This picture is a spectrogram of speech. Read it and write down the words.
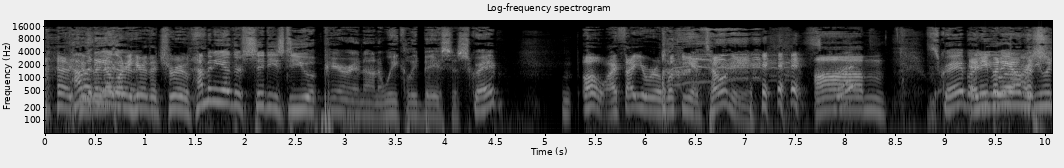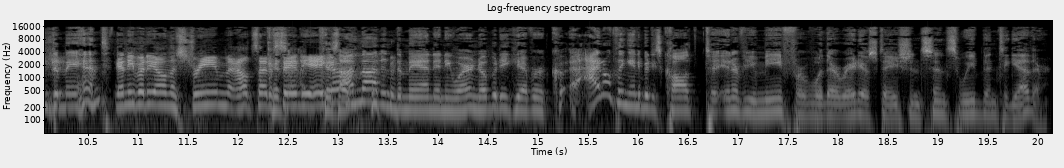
Because many they don't want other- to hear the truth. How many other cities do you appear in on a weekly basis? Scrape? Oh, I thought you were looking at Tony. um, Scrape? Are Anybody you, uh, on the are you in demand? anybody on the stream outside of San Diego? Because I'm not in demand anywhere. Nobody ever. I don't think anybody's called to interview me for with their radio station since we've been together.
